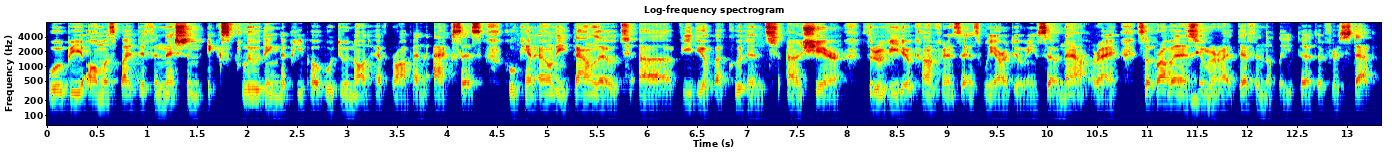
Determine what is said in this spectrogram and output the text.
will be almost by definition excluding the people who do not have broadband access, who can only download uh, video but couldn't uh, share through video conference as we are doing so now, right? So broadband as human right definitely the, the first step.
